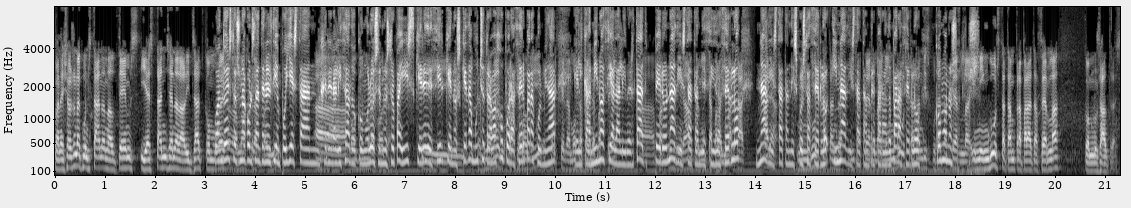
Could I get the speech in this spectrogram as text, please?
Cuando esto es una constante en el temps y es tan generalizado como Cuando esto es una constante en el tiempo y es tan ah, generalizado como lo es en nuestro país, quiere decir que nos queda mucho trabajo por hacer para culminar el camino hacia la libertad, pero nadie está tan decidido a hacerlo, nadie está tan dispuesto a hacerlo y nadie está tan preparado para hacerlo como nosotros. Y ningú está tan preparado a hacerla como nosotros.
